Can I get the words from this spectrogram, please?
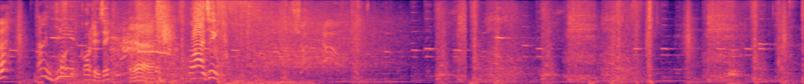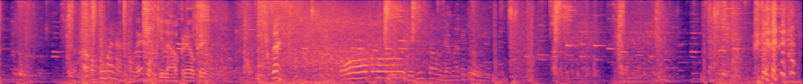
Lah, anjir. Kok DC? ya. Wah anjing. Bapakku mana? Oh, enggak ada. Gila ogre ogre. Oh, jadi kalau udah mati tuh gitu.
